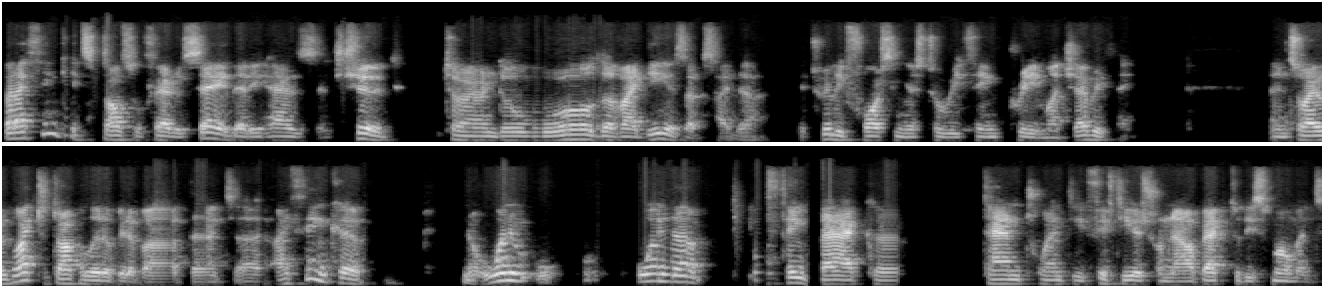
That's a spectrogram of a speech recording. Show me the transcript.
But I think it's also fair to say that it has and should turn the world of ideas upside down. It's really forcing us to rethink pretty much everything. And so I would like to talk a little bit about that. Uh, I think, uh, you know, when when uh, people think back 10, 20, 50 years from now, back to this moment,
